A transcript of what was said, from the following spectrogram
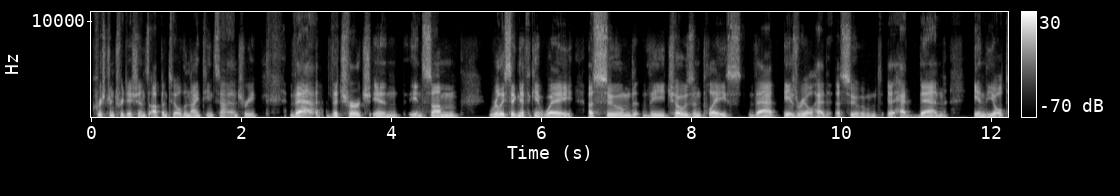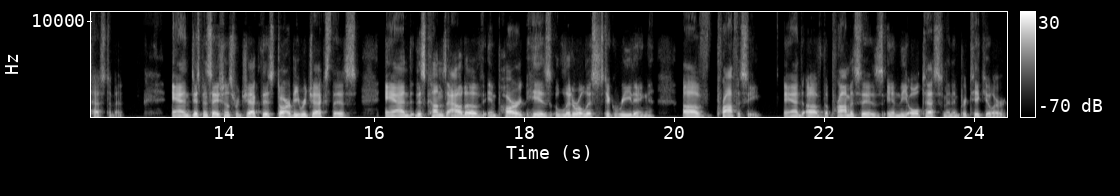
christian traditions up until the 19th century that the church in in some really significant way assumed the chosen place that israel had assumed it had been in the old testament and dispensationalists reject this. Darby rejects this. And this comes out of, in part, his literalistic reading of prophecy and of the promises in the Old Testament in particular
